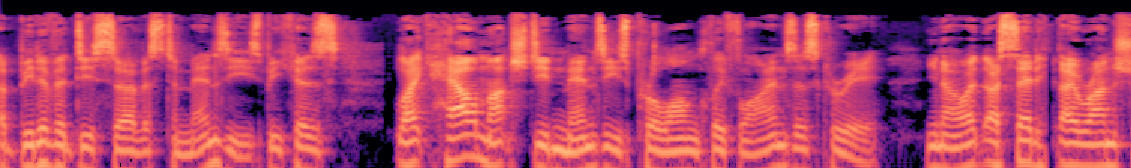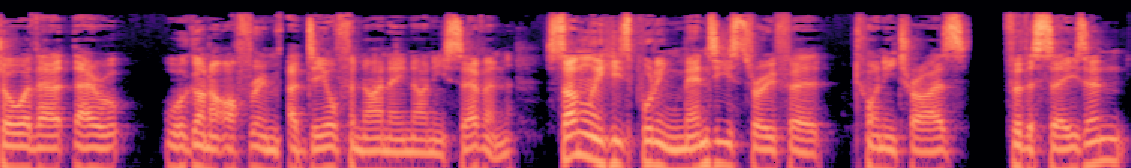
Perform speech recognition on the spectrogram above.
a bit of a disservice to Menzies because, like, how much did Menzies prolong Cliff Lyons' career? You know, I, I said they were unsure that they were were going to offer him a deal for 1997. Suddenly he's putting Menzies through for 20 tries for the season.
